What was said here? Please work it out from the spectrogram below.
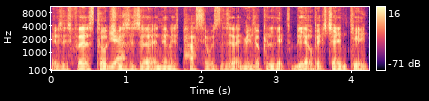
it was his first touch Yeah. was dessert, and then his passing was dessert, and he looked a little, little bit shaky.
